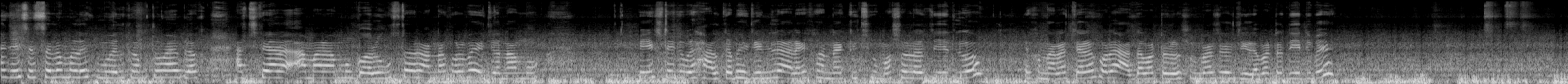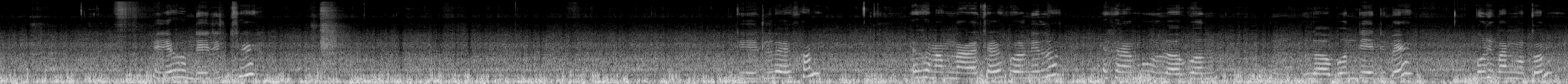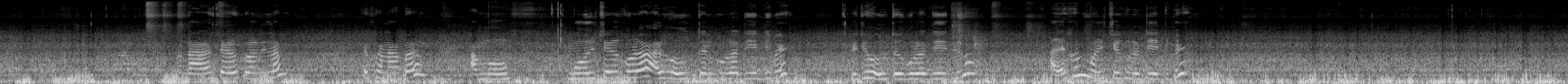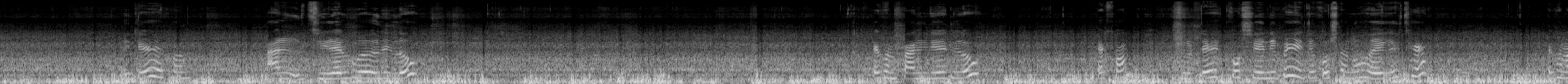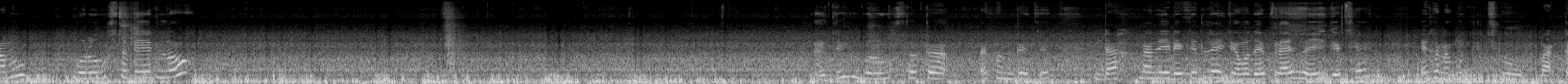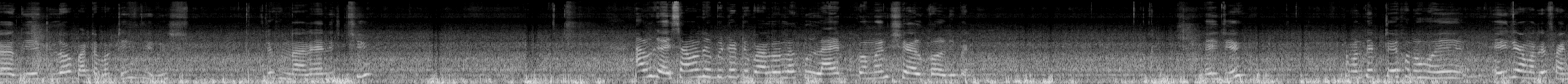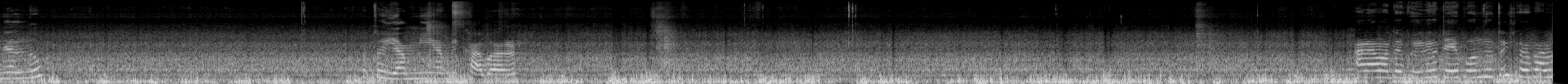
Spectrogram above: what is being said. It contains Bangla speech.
গাইস, আসসালামু আলাইকুম, ওয়েলকাম টু মাই ব্লগ। আজকে আমার আম্মু গরু গুস্ত রান্না করবে, এই জন্য আম্মু পেঁয়াজটাকে হালকা ভেজে নিলে, আর এখন কিছু মশলা দিয়ে দিল। এখন নাড়াচাড়া করে আদা বাটা, রসুন বাটা, জিরা বাটা দিয়ে দিবে। এই যখন দিয়ে দিচ্ছি। দিয়ে দিল এখন। এখন আমি নাড়াচাড়া করে নিল। এখন আমি লবণ লবণ দিয়ে দিবে, পরিমাণ মতন। নাড়াচাড়া করে নিলাম। এখন আবার আমু মরিচের গুঁড়ো আর হলুদের গুঁড়ো দিয়ে দিবে। এই যে হলুদের গুঁড়ো দিয়ে দিল। আর এখন মরিচের গুঁড়ো দিয়ে দিবে। এই যে এখন আর জিরের গুঁড়ো দিল। এখন পানি দিয়ে দিল। এখন কষিয়ে নিবে, এই যে কষানো হয়ে গেছে। এখন আমি গরু গুস্ত দিয়ে দিল। এই যে গরু গুস্তটা এখন রেখে ডাকনা দিয়ে রেখে দিলে, এই যে আমাদের প্রায় হয়ে গেছে। এখন আমি কিছু বাটা দিয়ে দিল, বাটা বাটি জিনিস। এখন নাড়িয়ে নিচ্ছি। আর গাইস আমাদের ভিডিওটি ভালো লাগলে লাইক কমেন্ট শেয়ার করে দিবেন। এই যে, আমাদেরটা এখনও হয়ে, এই যে আমাদের ফাইনাল লুক কত ইয়ামি আমি খাবার। আর আমাদের ভিডিওটা এই পর্যন্তই, সবাই ভালো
